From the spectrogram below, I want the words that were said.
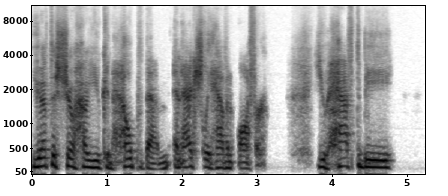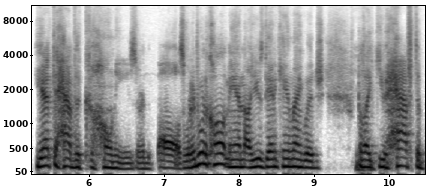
You have to show how you can help them and actually have an offer. You have to be, you have to have the cojones or the balls, whatever you want to call it, man. I'll use Danny Kane language, but mm-hmm. like you have to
